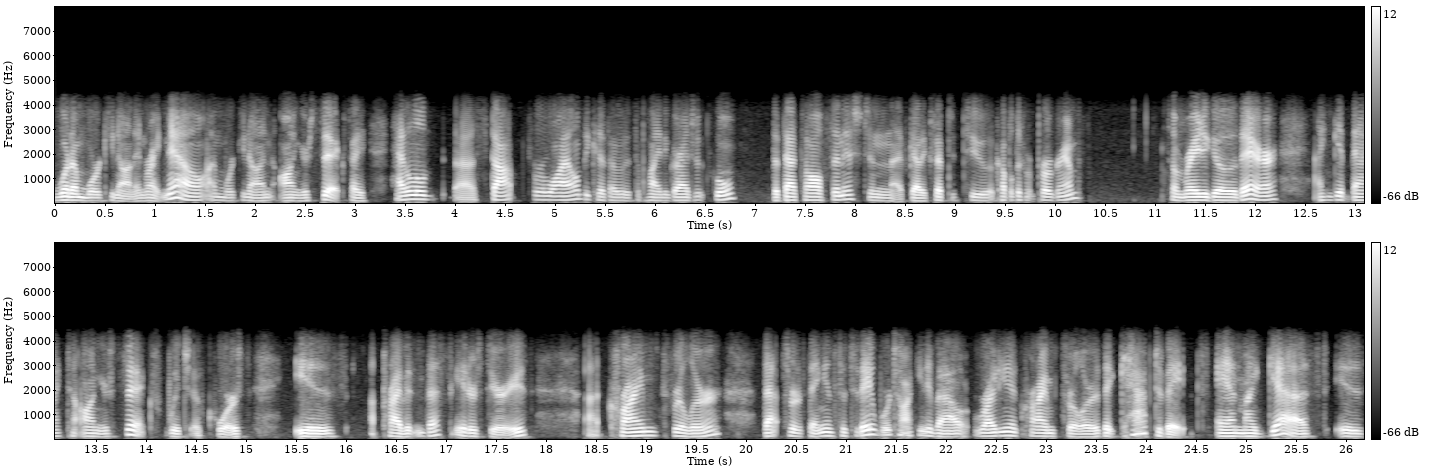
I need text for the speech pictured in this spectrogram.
what I'm working on. And right now, I'm working on On Your Six. I had a little uh, stop for a while because I was applying to graduate school, but that's all finished, and I've got accepted to a couple different programs. So I'm ready to go there. I can get back to On Your Six, which, of course, is a private investigator series, crime thriller, that sort of thing. And so today we're talking about writing a crime thriller that captivates. And my guest is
